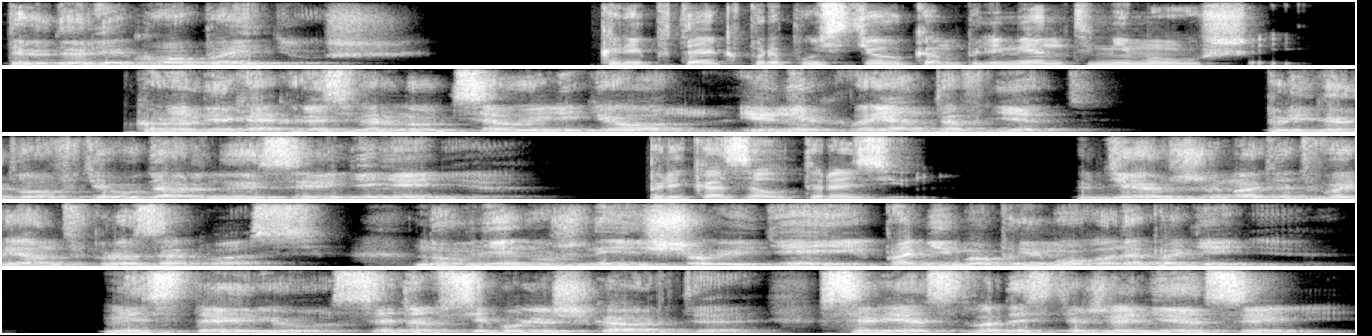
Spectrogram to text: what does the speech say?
Ты далеко пойдешь. Криптек пропустил комплимент мимо ушей. Кроме как развернуть целый легион, иных вариантов нет. Приготовьте ударные соединения. Приказал Тразин. Держим этот вариант про запас. Но мне нужны еще идеи, помимо прямого нападения. Мистериус – это всего лишь карта, средство достижения целей.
